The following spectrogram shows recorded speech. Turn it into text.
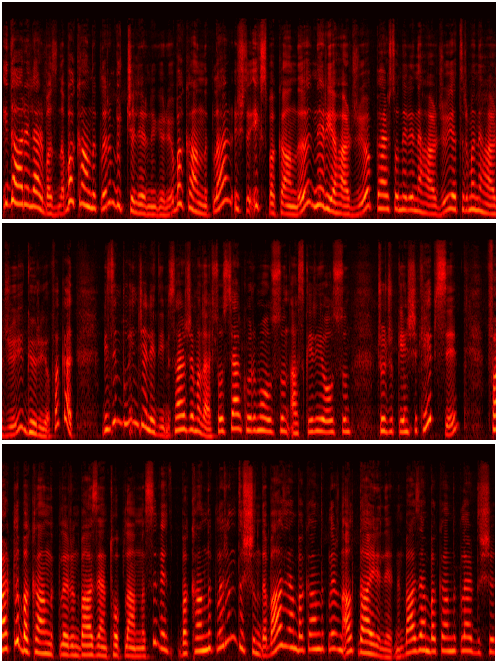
idareler bazında. Bakanlıkların bütçelerini görüyor. Bakanlıklar işte X bakanlığı nereye harcıyor, personele ne harcıyor, yatırıma ne harcıyor görüyor. Fakat bizim bu incelediğimiz harcamalar sosyal koruma olsun, askeri olsun, çocuk gençlik hepsi farklı bakanlıkların bazen toplanması ve bakanlıkların dışında bazen bakanlıkların alt dairelerinin bazen bakanlıklar dışı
